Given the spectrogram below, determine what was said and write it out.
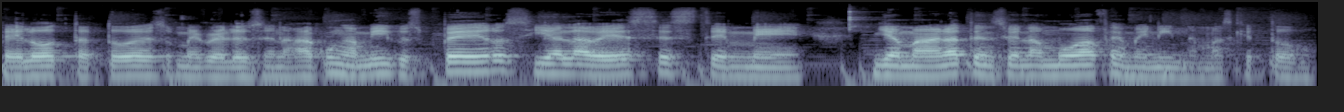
pelota, todo eso, me relacionaba con amigos, pero sí a la vez este, me llamaba la atención la moda femenina más que todo.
